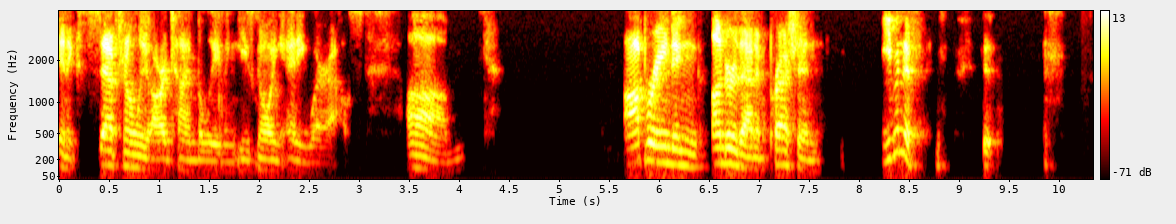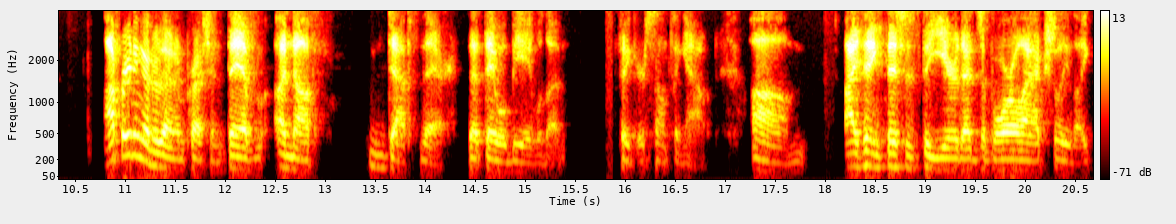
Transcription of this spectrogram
an exceptionally hard time believing he's going anywhere else. Um, operating under that impression, even if operating under that impression, they have enough depth there that they will be able to figure something out. Um, I think this is the year that Zboril actually like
